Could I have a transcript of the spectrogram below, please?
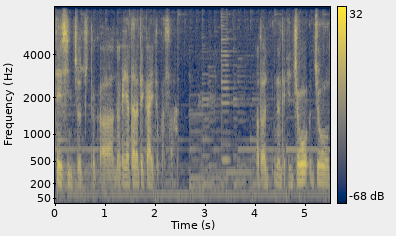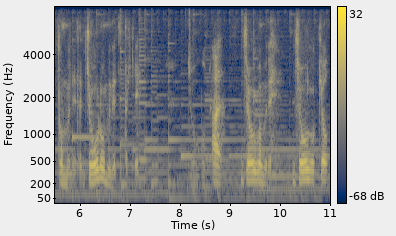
低身長とか、なんかやたらでかいとかさ、あとは、なんだっけ、上、上と胸だ、上路胸って言ったっけ？上後面。あ、上後胸。上後鏡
